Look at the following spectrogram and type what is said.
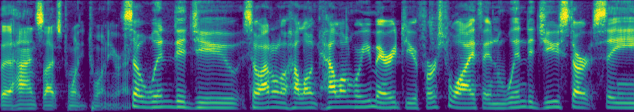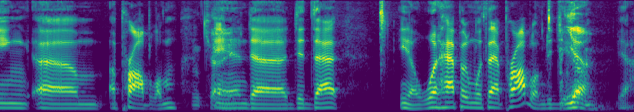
But hindsight's twenty twenty, right? So when did you? So I don't know how long. How long were you married to your first wife, and when did you start seeing um, a problem? Okay. And uh, did that? You know what happened with that problem? Did you? Yeah, um, yeah.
